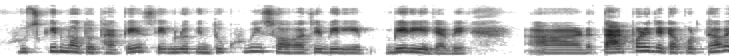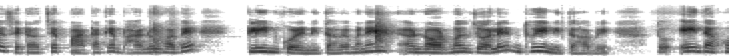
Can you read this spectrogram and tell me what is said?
খুশকির মতো থাকে, সেগুলো কিন্তু খুবই সহজে বেরিয়ে বেরিয়ে যাবে। আর তারপরে যেটা করতে হবে সেটা হচ্ছে পাটাকে ভালোভাবে ক্লিন করে নিতে হবে মানে নর্মাল জলে ধুয়ে নিতে হবে। তো এই দেখো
